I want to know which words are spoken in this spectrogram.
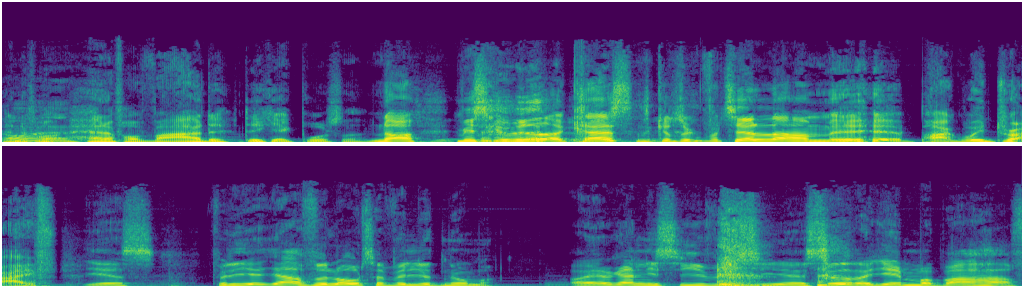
Han er, fra, han er fra Varde. Det kan jeg ikke bruge til noget. Nå, vi skal videre. Christen, skal du ikke fortælle om øh, Parkway Drive? Yes. Fordi jeg har fået lov til at vælge et nummer. Og jeg vil gerne lige sige, hvis I øh, sidder derhjemme og bare har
